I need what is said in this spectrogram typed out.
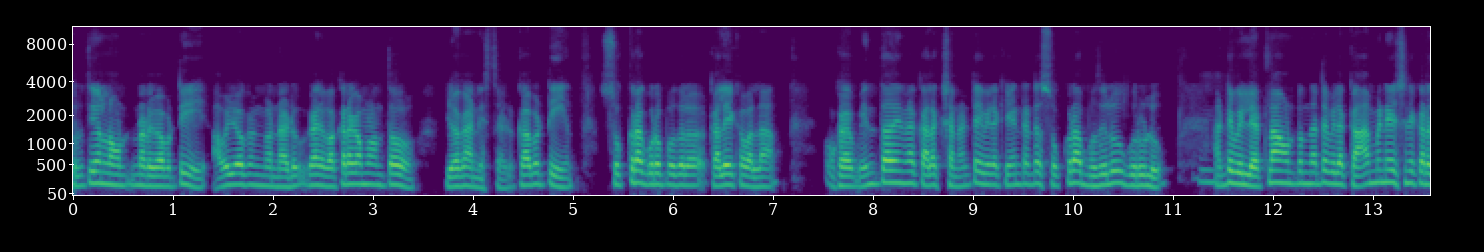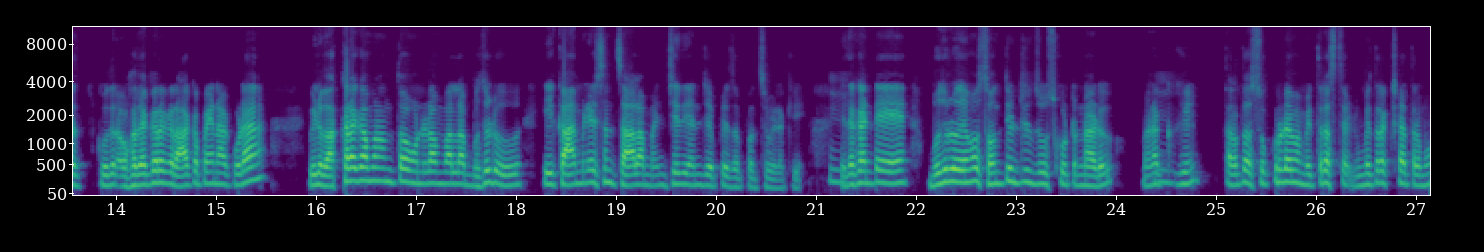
తృతీయంలో ఉంటున్నాడు కాబట్టి అవయోగంగా ఉన్నాడు. కానీ వక్రగమనంతో యోగాన్ని ఇస్తాడు. కాబట్టి శుక్ర గురుపుదుల కలయిక వల్ల ఒక వింతైన కలెక్షన్ అంటే వీళ్ళకి ఏంటంటే శుక్ర బుధులు గురులు. అంటే వీళ్ళు ఎట్లా ఉంటుందంటే వీళ్ళ కాంబినేషన్ ఇక్కడ కుదిర ఒక దగ్గరకు రాకపోయినా కూడా వీళ్ళు వక్రగమనంతో ఉండడం వల్ల బుధుడు ఈ కాంబినేషన్ చాలా మంచిది అని చెప్పి చెప్పొచ్చు వీళ్ళకి. ఎందుకంటే బుధుడు ఏమో సొంత ఇంటిని చూసుకుంటున్నాడు వెనక్కి తర్వాత శుక్రుడేమో మిత్రస్థ మిత్రక్షేత్రము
